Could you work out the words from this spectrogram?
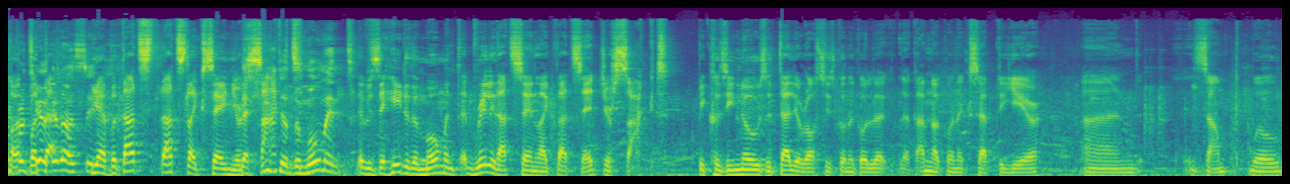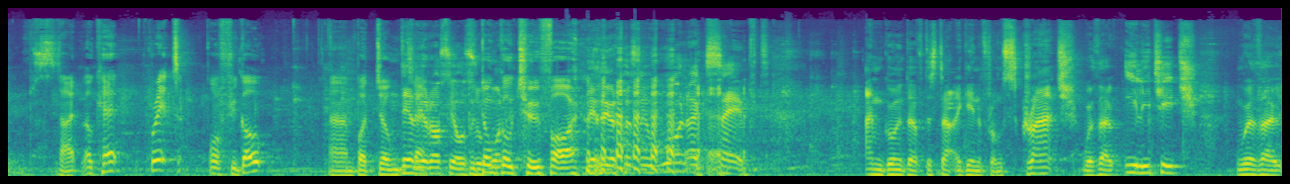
but that- yeah, but that's that's like saying you're the sacked. heat of the moment. It was the heat of the moment. Really, that's saying like that's it. You're sacked because he knows that Delio is going to go. Look, look, I'm not going to accept a year, and Zamp will start. Okay, great, off you go. Um, but don't Delio Rossi also don't go too far. Taylor Rossi won't accept. I'm going to have to start again from scratch without Ilicic, without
